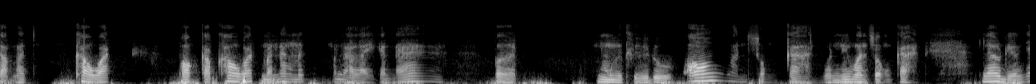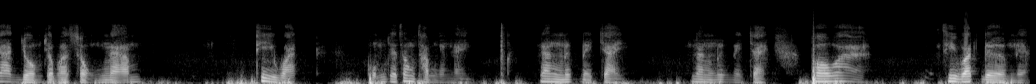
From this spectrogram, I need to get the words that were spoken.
กลับมาเข้าวัด พอกลับเข้าวัดมานั่งนึกมันอะไรกันนะ เปิด มือถือดู อ๋อวันสงกรารวันนี้วันสงกราร แล้วเดี๋ยวญาติโยมจะมาส่งน้ำที่วัด ผมจะต้องทำยังไง นั่งนึกในใจ นั่งนึกในใจ เพราะว่าที่วัดเดิมเนี่ย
